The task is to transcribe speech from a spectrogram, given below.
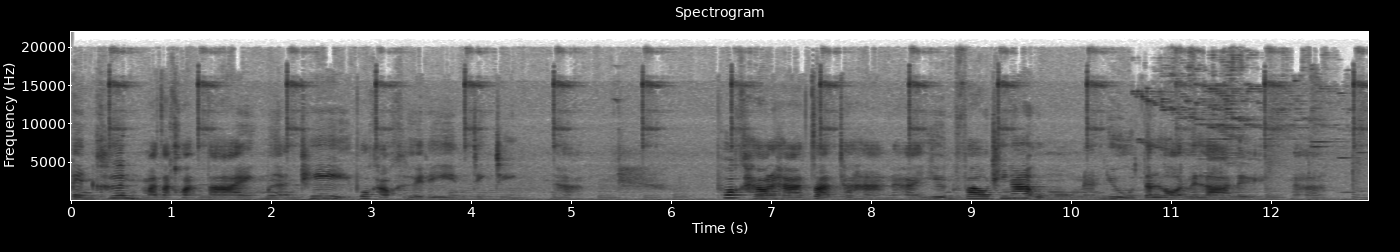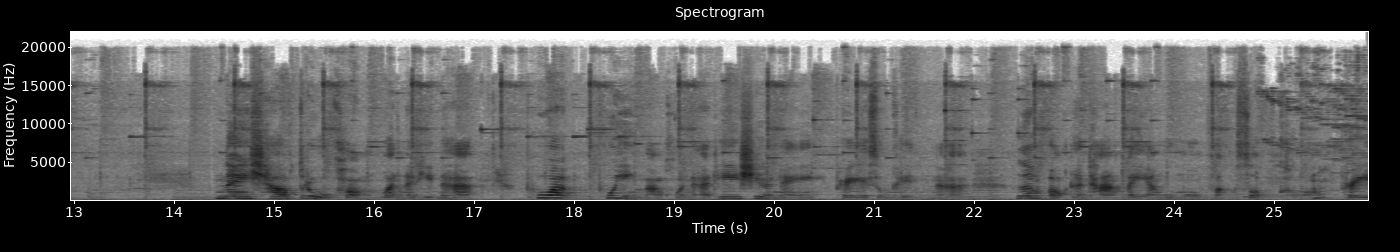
เป็นขึ้นมาจากความตายเหมือนที่พวกเขาเคยได้ยินจริงๆนะคะพวกเขานะคะจัดทหารนะคะยืนเฝ้าที่หน้าอุโมงค์นั้นอยู่ตลอดเวลาเลยนะคะในเช้าตรู่ของวันอาทิตย์นะคะพวกผู้หญิงบางคนนะคะที่เชื่อในพระเยซูคริสต์นะคะ เริ่มออกเดินทางไปยังอุโมงค์ฝังศพของพระเย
